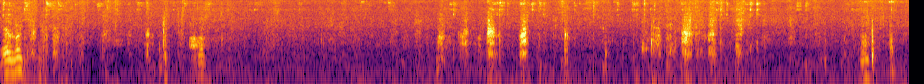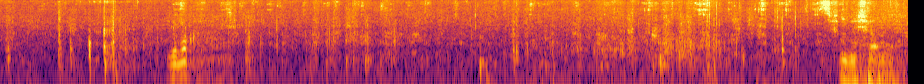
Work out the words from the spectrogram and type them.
Gel bak. Gel bak. Sıfır beş abi.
